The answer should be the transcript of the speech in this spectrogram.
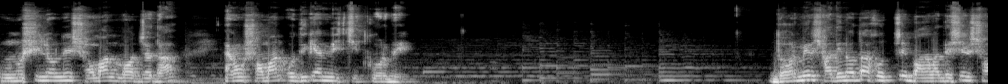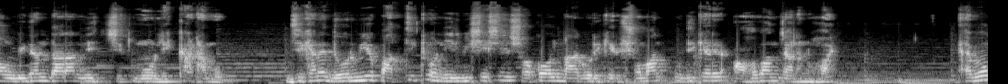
অনুশীলনে সমান মর্যাদা এবং সমান অধিকার নিশ্চিত করবে। ধর্মের স্বাধীনতা হচ্ছে বাংলাদেশের সংবিধান দ্বারা নিশ্চিত মৌলিক কাঠামো, যেখানে ধর্মীয় পার্থক্য নির্বিশেষে সকল নাগরিকের সমান অধিকারের আহ্বান জানানো হয় এবং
